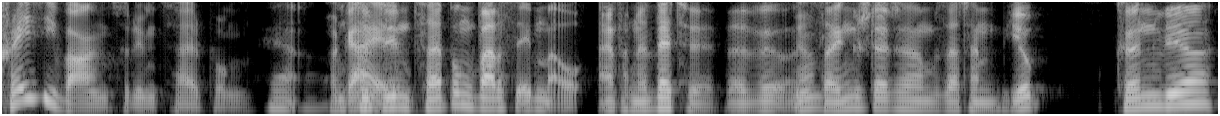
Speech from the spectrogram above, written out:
crazy waren zu dem Zeitpunkt. ja. Und Geil. zu dem Zeitpunkt war das eben auch einfach eine Wette, weil wir uns Ja. dahingestellt haben und gesagt haben, jupp, können wir,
